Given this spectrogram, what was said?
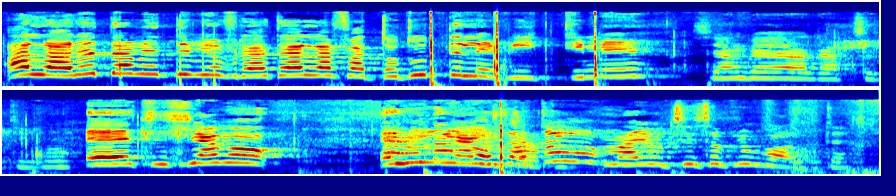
Allora, lentamente mio fratello ha fatto tutte le vittime. Sei anche ragazzo tipo. E ci siamo... E lui mi ha aiutato. mi hai ucciso più volte.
